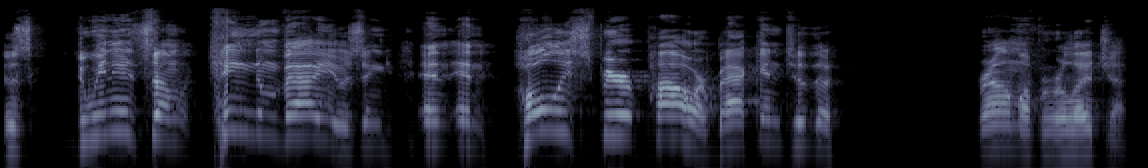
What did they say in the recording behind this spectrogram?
Does, do we need some kingdom values and, and, and Holy Spirit power back into the realm of religion?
